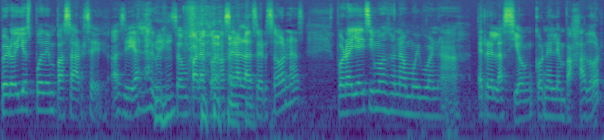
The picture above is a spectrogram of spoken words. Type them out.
pero ellos pueden pasarse así a la Green Zone para conocer a las personas. Por allá hicimos una muy buena relación con el embajador.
